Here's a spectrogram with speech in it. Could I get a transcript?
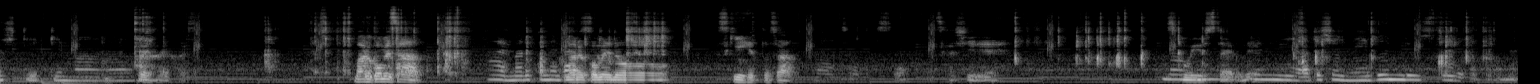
足していきます。はいはいはい。丸米さはい、丸米丸米のスキンヘッドさん。はい、そうですよ。懐かしいね。そういうスタイルねね、私は目分量スタイルだからね。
